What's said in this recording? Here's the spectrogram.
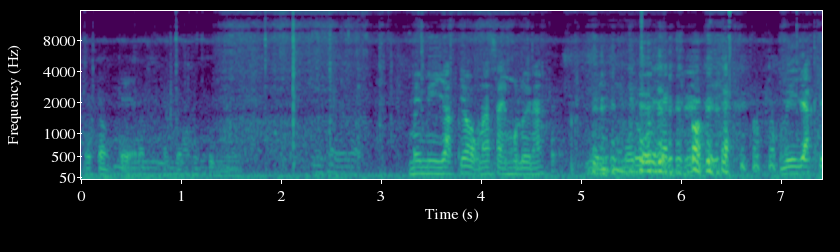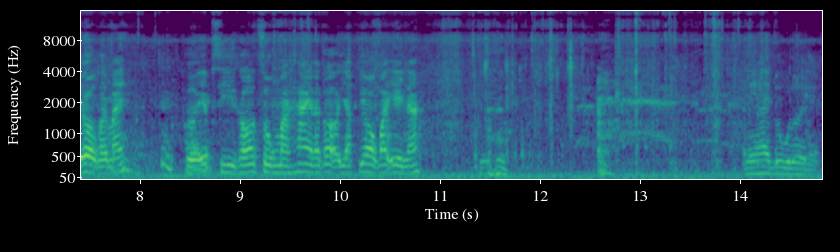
ไม่ต้องแกะหรอกไม่ต้องถุงมือไม่มียักยอกนะใส่หมดเลยนะ ไม่รู้จะมียักยอกไว้ไหมเผื่อเอฟซีเขาส่งมาให้แล้วก็ยักยอกไว้เองนะ อันนี้ให้ดูเลยเนี่ย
